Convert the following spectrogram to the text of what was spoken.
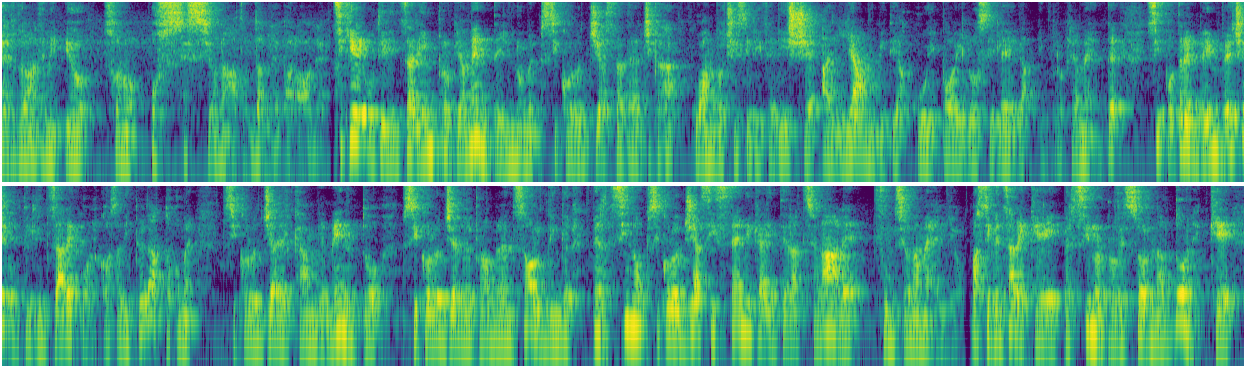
Perdonatemi, io sono ossessionato dalle parole. Anziché utilizzare impropriamente il nome psicologia strategica quando ci si riferisce agli ambiti a cui poi lo si lega impropriamente, si potrebbe invece utilizzare qualcosa di più adatto, come psicologia del cambiamento, psicologia del problem solving, persino psicologia sistemica interazionale funziona meglio. Basti pensare che persino il professor Nardone, che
